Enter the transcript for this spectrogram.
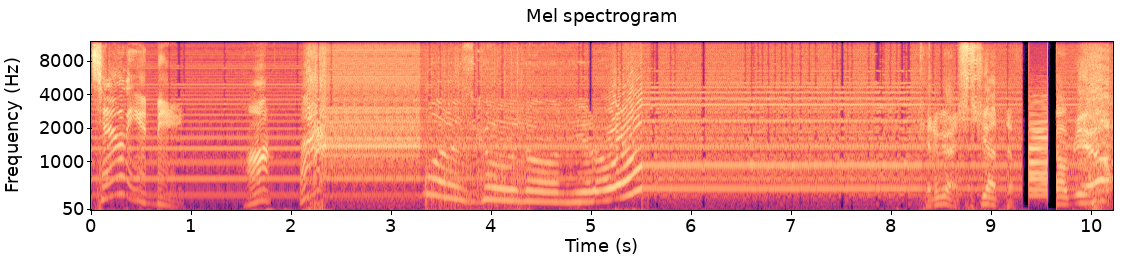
Italian me. Huh? Ah! What is going on here? Oh! Can you shut the f up? Yeah.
